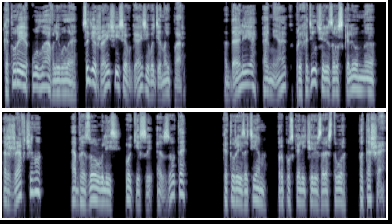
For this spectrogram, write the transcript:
которая улавливала содержащийся в газе водяной пар. Далее аммиак проходил через раскаленную ржавчину, образовывались окисы азота, которые затем пропускали через раствор поташа,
